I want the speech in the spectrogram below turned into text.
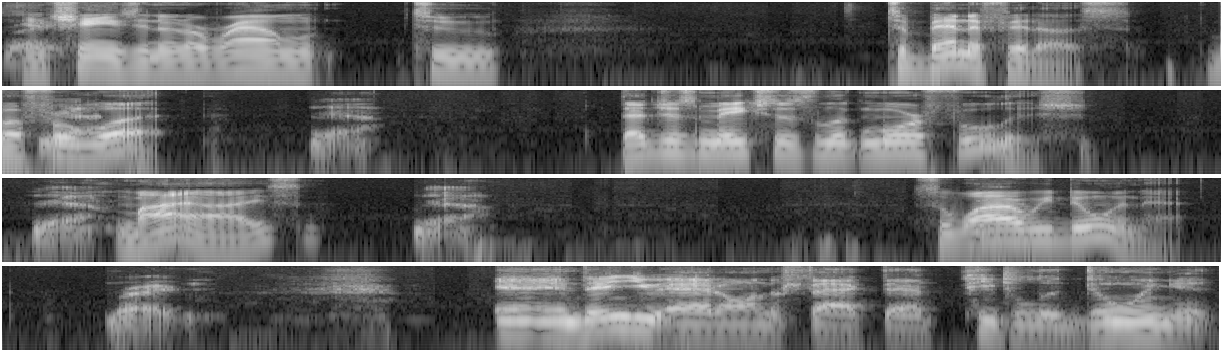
right. and changing it around to to benefit us. But for yeah. what? Yeah. That just makes us look more foolish. Yeah. My eyes. Yeah. So why yeah. are we doing that? Right. And then you add on the fact that people are doing it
